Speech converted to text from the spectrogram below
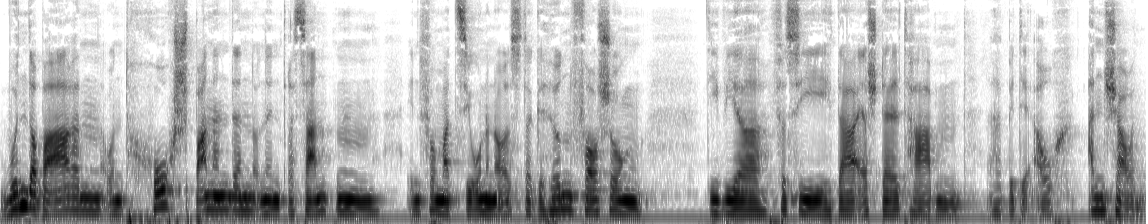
wunderbaren und hochspannenden und interessanten Informationen aus der Gehirnforschung, die wir für Sie da erstellt haben, äh, bitte auch anschauen.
